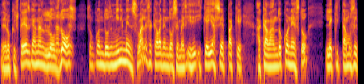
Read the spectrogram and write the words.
De lo que ustedes ganan los dos, son con 2 mil mensuales acaban en 12 meses. Y, que ella sepa que acabando con esto, le quitamos el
